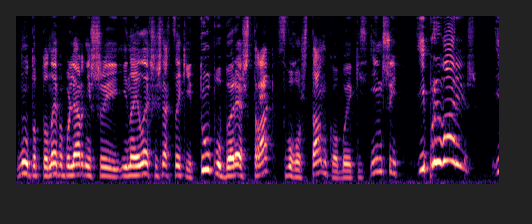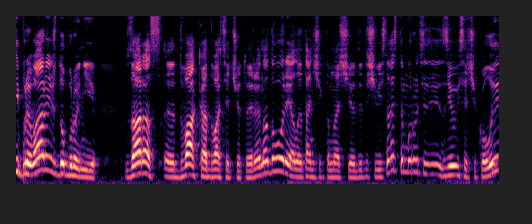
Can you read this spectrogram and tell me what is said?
Ну, тобто найпопулярніший і найлегший шлях це який? Тупо береш трак свого ж танку або якийсь інший і приварюєш. І приварюєш до броні. Зараз е, 2К24 на дворі, але танчик там наче в 2018 році з'явився чи коли.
